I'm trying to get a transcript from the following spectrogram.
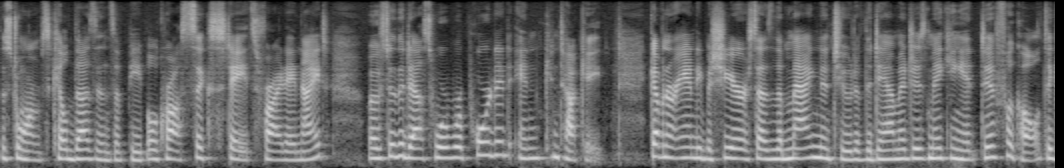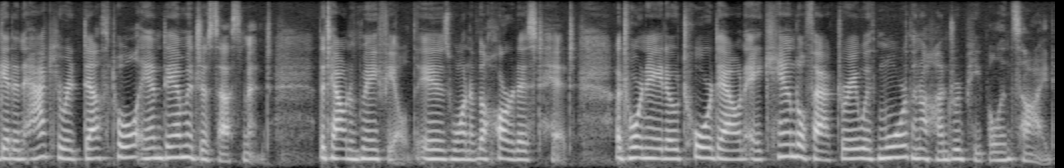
The storms killed dozens of people across six states Friday night. Most of the deaths were reported in Kentucky. Governor Andy Beshear says the magnitude of the damage is making it difficult to get an accurate death toll and damage assessment. The town of Mayfield is one of the hardest hit. A tornado tore down a candle factory with more than 100 people inside.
